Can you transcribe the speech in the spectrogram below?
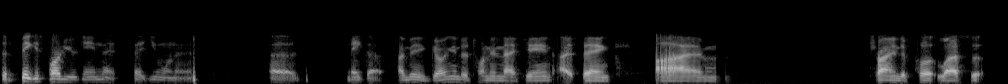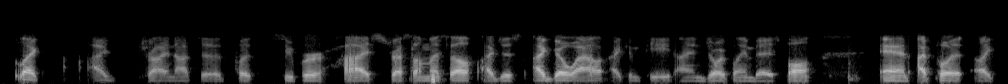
the biggest part of your game that that you want to uh, make up? I mean, going into 2019, I think I'm trying to put less. Like, I try not to put super high stress on myself. I just I go out, I compete, I enjoy playing baseball, and I put like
